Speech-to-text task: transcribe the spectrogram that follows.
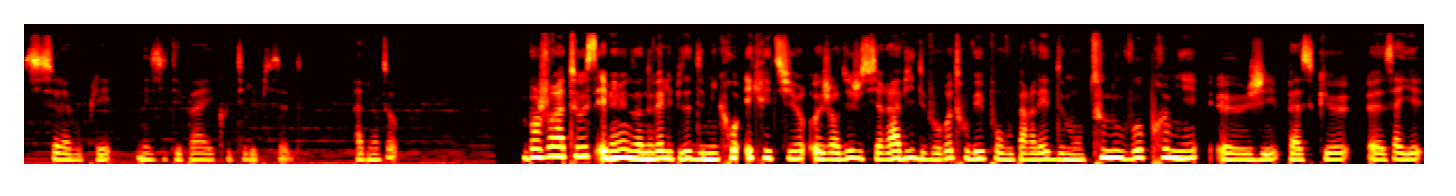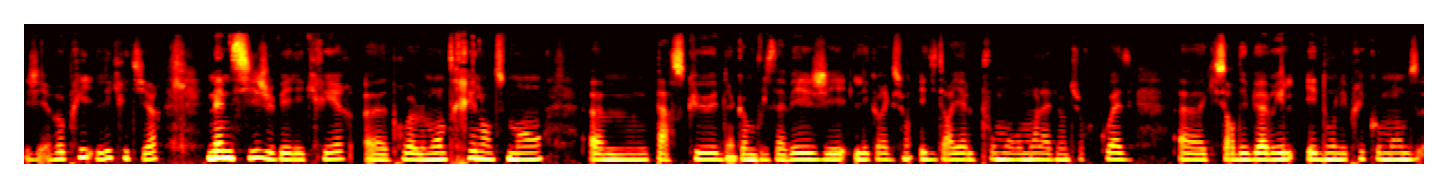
Si cela vous plaît, n'hésitez pas à écouter l'épisode. À bientôt Bonjour à tous et bienvenue dans un nouvel épisode de Micro Écriture. Aujourd'hui, je suis ravie de vous retrouver pour vous parler de mon tout nouveau premier euh, G parce que euh, ça y est, j'ai repris l'écriture, même si je vais l'écrire euh, probablement très lentement parce que, eh bien comme vous le savez, j'ai les corrections éditoriales pour mon roman L'avion turquoise euh, qui sort début avril et dont les précommandes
